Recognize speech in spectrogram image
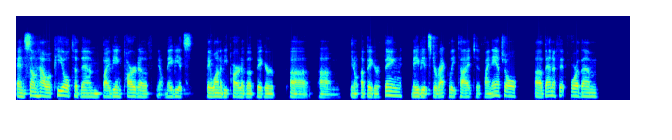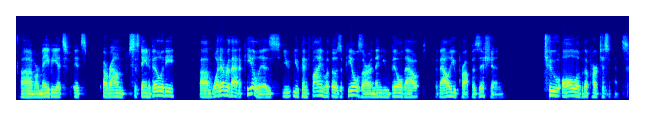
and somehow appeal to them by being part of you know maybe it's they want to be part of a bigger uh, um, you know a bigger thing. Maybe it's directly tied to financial uh, benefit for them um, or maybe it's it's around sustainability. Um, whatever that appeal is you you can find what those appeals are and then you build out the value proposition to all of the participants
